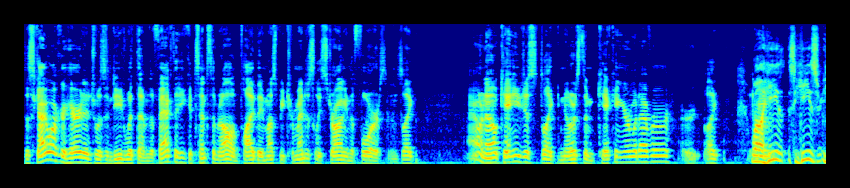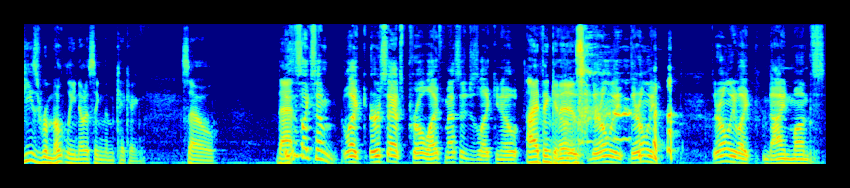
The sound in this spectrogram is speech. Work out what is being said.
the skywalker heritage was indeed with them the fact that he could sense them at all implied they must be tremendously strong in the force and it's like i don't know can't you just like notice them kicking or whatever or like Well, he's he's he's remotely noticing them kicking. So is that this like some like ursat's pro-life message is like you know I think it you know, is. they're only they're only they're only like nine months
